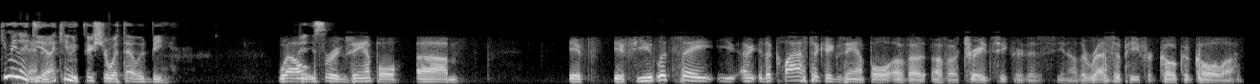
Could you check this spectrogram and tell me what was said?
Give me an idea. I can't even picture what that would be. Well, for example, um, if if you let's say you, I mean, the classic example of a of a trade secret is you know the recipe for Coca Cola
